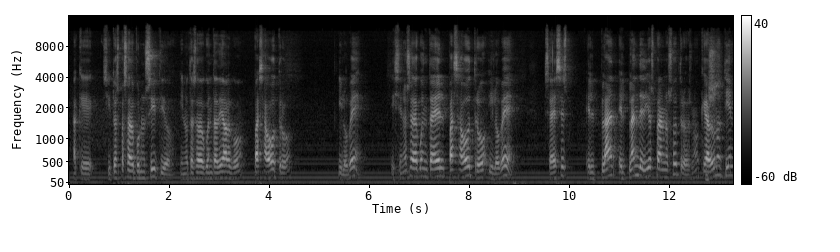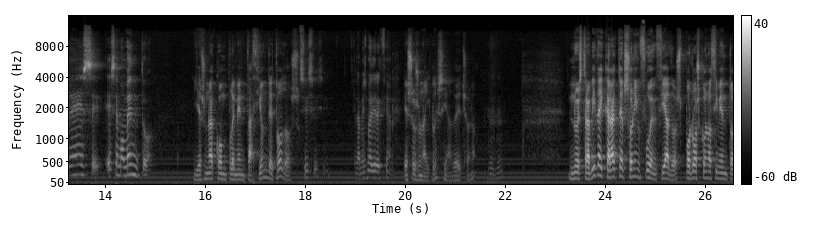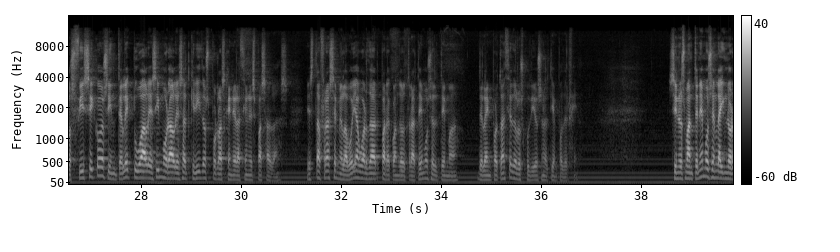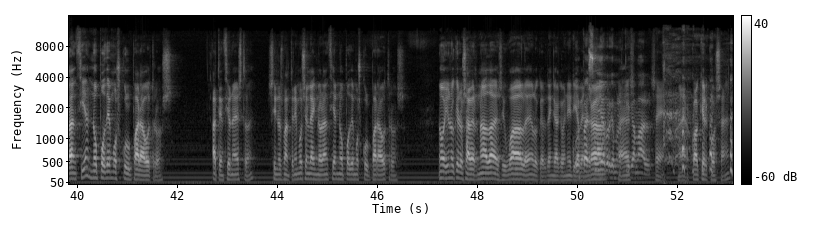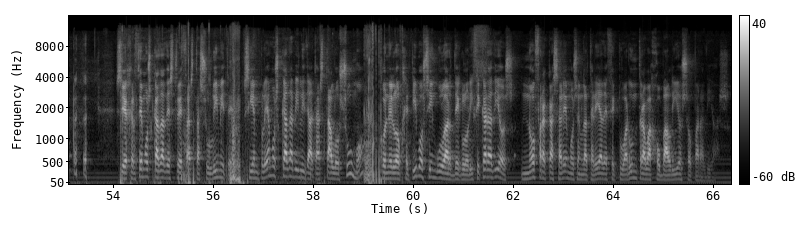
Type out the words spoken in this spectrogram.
a que si tú has pasado por un sitio y no te has dado cuenta de algo, pasa otro y lo ve. Y si no se da cuenta él, pasa otro y lo ve. O sea, ese es el plan, el plan de Dios para nosotros, ¿no? Que cada pues uno tiene ese, ese momento y es una complementación de todos. Sí, sí, sí, en la misma dirección. Eso es una iglesia, de hecho, ¿no? Nuestra vida y carácter son influenciados por los conocimientos físicos, intelectuales y morales adquiridos por las generaciones pasadas. Esta frase me la voy a guardar para cuando tratemos el tema de la importancia de los judíos en el tiempo del fin. Si nos mantenemos en la ignorancia, no podemos culpar a otros. Atención a esto, ¿eh? si nos mantenemos en la ignorancia no podemos culpar a otros. No, yo no quiero saber nada, es igual, ¿eh? lo que tenga que venir ya vendrá. Suya porque me lo explica mal. Sí, cualquier cosa. ¿eh? Si ejercemos cada destreza hasta su límite, si empleamos cada habilidad hasta lo sumo, con el objetivo singular de glorificar a Dios, no fracasaremos en la tarea de efectuar un trabajo valioso para Dios.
